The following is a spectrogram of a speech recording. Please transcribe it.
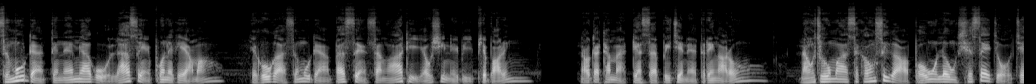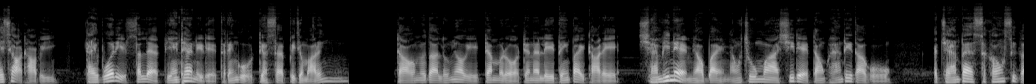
စမှုတန်တင်နန်းများကိုလာဆင်ဖွင့်လှစ်ခဲ့ရမှာ ယခုကစမှုတန်ဘတ်ဆင်15အထိရောက်ရှိနေပြီဖြစ်ပါတယ်။နောက်တစ်ထပ်မှတင်ဆက်ပေးခြင်းတဲ့တင်ကတော့နောင်ချိုမှာစကောင်းစကဘုံအလုံး80ကျော်ကျဲချထားပြီးတိုက်ပွဲတွေဆက်လက်ပြင်းထန်နေတဲ့တင်ကိုတင်ဆက်ပေးကြပါမယ်။တောင်မြို့သားလုံမြောက်ရေးတပ်မတော်တနက်လေးသိမ်းပိုက်ထားတဲ့ရှမ်းပြည်နယ်မြောက်ပိုင်းနောင်ချိုမှာရှိတဲ့တောင်ခမ်းဒေသကိုအကြမ်းဖက်စကောင်းစီက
